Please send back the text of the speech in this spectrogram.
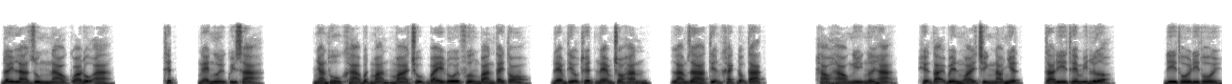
đây là dùng não quá độ A. Thiết, nghe ngươi quỷ xả. Nhan thu khả bất mãn mà chụp bay đối phương bàn tay to, đem tiểu thuyết ném cho hắn, làm ra tiễn khách động tác. Hảo hảo nghỉ ngơi hạ, hiện tại bên ngoài chính náo nhiệt, ta đi thêm ít lửa. Đi thôi đi thôi.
